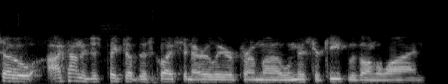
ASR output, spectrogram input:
so I kind of just picked up this question earlier from uh, when Mr. Keith was on the line.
